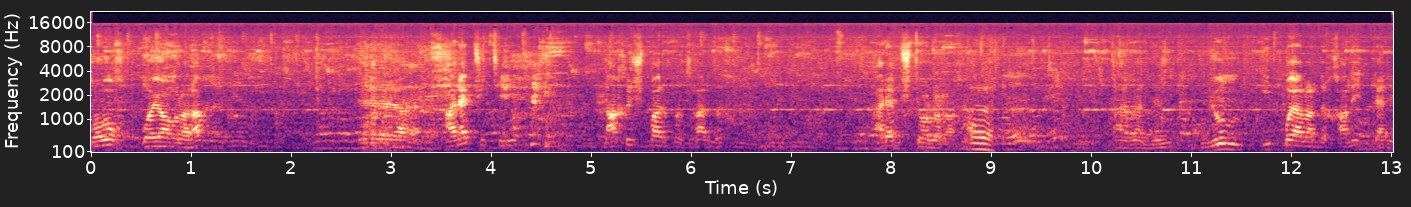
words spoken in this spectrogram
soğuk boya olarak eee Arap çiti, nakış basardık. Arap çiti olarak. evet, Efendim yum ip boyalardık halı ipleri.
